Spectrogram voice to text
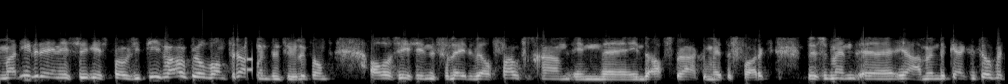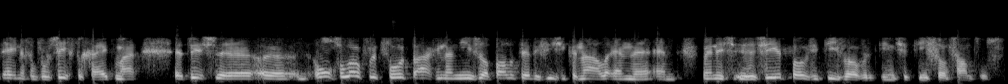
Maar iedereen is, positief, maar ook wel wantrouwend natuurlijk. Want alles is in het verleden wel fout gegaan in, in de afspraken met de FARC. Dus men, ja, men bekijkt het ook met enige voorzichtigheid. Maar het is ongelooflijk voorpagina nieuws op alle televisiekanalen. En, en men is zeer positief over het initiatief van Santos.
